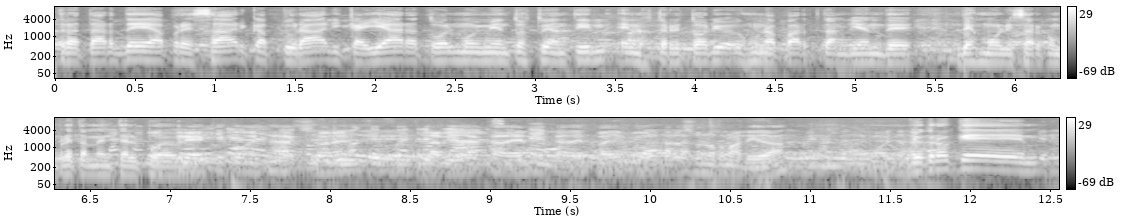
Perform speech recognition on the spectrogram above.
tratar de apresar, capturar y callar a todo el movimiento estudiantil en los territorios es una parte también de desmovilizar completamente al pueblo. ¿Cree que con estas acciones la vida académica del país va a su normalidad? Yo creo que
